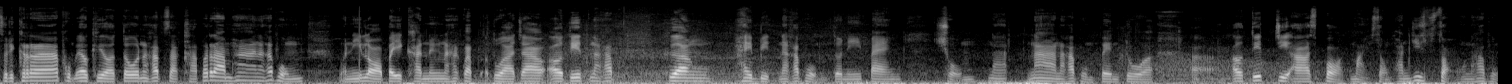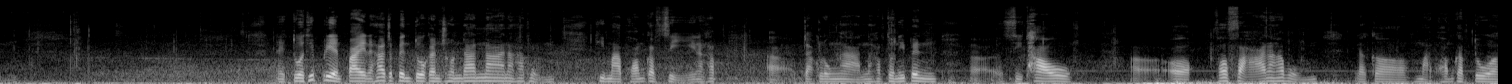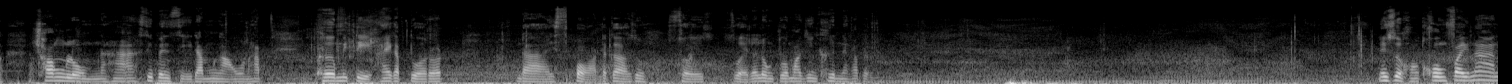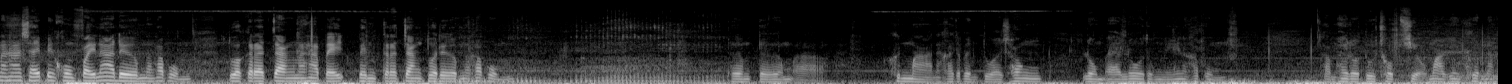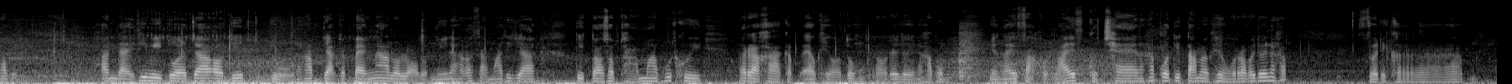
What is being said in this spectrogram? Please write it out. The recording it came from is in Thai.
สวัสดีครับ ผม LK Auto นะครับ สาขาพระราม 5 นะครับผม วันนี้หล่อไปอีกคันหนึ่งนะครับกับตัวเจ้า Altis นะครับ เครื่องไฮบริดนะครับผมตัวนี้แปลงโฉมหน้าหน้านะครับผมเป็นตัวเอ่อ Altis GR Sport ใหม่ 2022 นะครับผมในตัวที่เปลี่ยนไปนะครับจะเป็นตัวกันชนด้านหน้านะครับผมที่มาพร้อมกับสีนะครับจากโรงงานนะครับ ตัวนี้เป็นสีเทา ออกฟ้าฟ้าๆนะครับผมแล้วก็มาพร้อมกับตัวช่องลมนะฮะที่เป็นสีดำเงานะครับ เพิ่มมิติให้กับตัวรถได้สปอร์ตแล้วก็สวยสวยและลงตัวมากยิ่งขึ้นนะครับผมในส่วนของโคมไฟหน้านะฮะใช้เป็นโคมไฟหน้าเดิมนะครับผมตัวกระจังนะฮะไปเป็นกระจังตัวเดิมนะครับผม เพิ่มเติมขึ้นมานะครับจะเป็นตัวช่อง ลมแอโร่ตรงนี้นะครับผมทำให้รถดูโฉบเฉี่ยวมากยิ่งขึ้นนะครับผมท่านใดที่มีตัวเจ้าออติสอยู่นะครับ อยากจะแปลงหน้าหล่อๆแบบนี้นะครับก็สามารถที่จะติดต่อสอบถามมาพูดคุยราคากับ LK Auto ของเราได้เลยนะครับผมยังไงฝากกดไลค์กดแชร์นะครับ กดติดตาม LK ของเราไว้ด้วยนะครับ สวัสดีครับ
